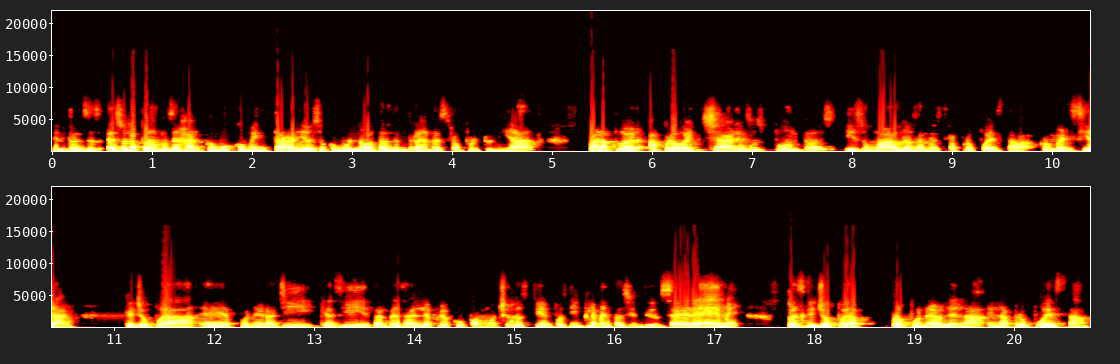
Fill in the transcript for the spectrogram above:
Entonces, eso lo podemos dejar como comentarios o como notas dentro de nuestra oportunidad para poder aprovechar esos puntos y sumarlos a nuestra propuesta comercial. Que yo pueda eh, poner allí que si tal vez a él le preocupa mucho los tiempos de implementación de un CRM, pues que yo pueda proponerle en la, en la propuesta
